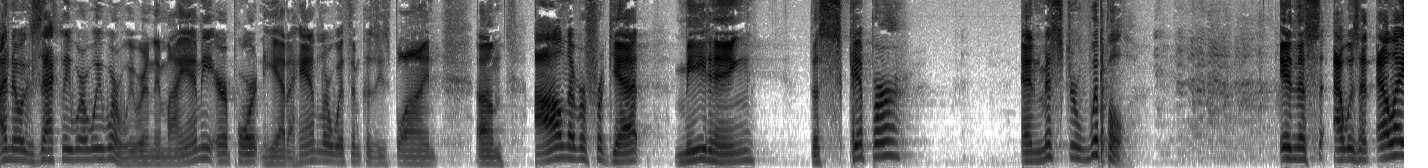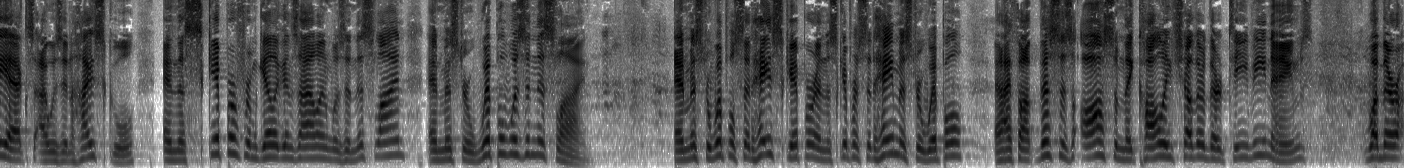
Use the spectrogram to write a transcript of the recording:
I know exactly where we were. We were in the Miami airport, and he had a handler with him because he's blind. Um, I'll never forget meeting the skipper and Mr. Whipple. In this, I was at LAX, I was in high school, and the skipper from Gilligan's Island was in this line, and Mr. Whipple was in this line. And Mr. Whipple said, Hey, Skipper. And the skipper said, Hey, Mr. Whipple. And I thought, This is awesome. They call each other their TV names when they're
